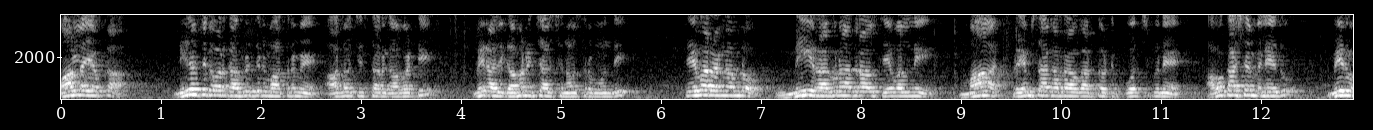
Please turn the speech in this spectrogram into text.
వాళ్ళ యొక్క నియోజకవర్గ అభివృద్ధిని మాత్రమే ఆలోచిస్తారు కాబట్టి మీరు అది గమనించాల్సిన అవసరం ఉంది. సేవా రంగంలో మీ రఘునాథరావు సేవల్ని మా ప్రేమ్సాగర్ రావు గారితో పోల్చుకునే అవకాశం లేదు. మీరు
